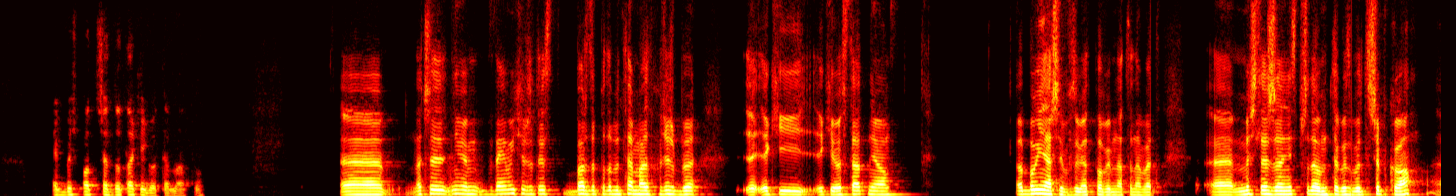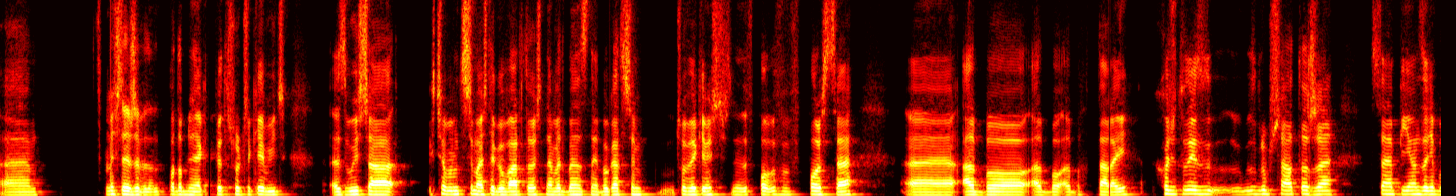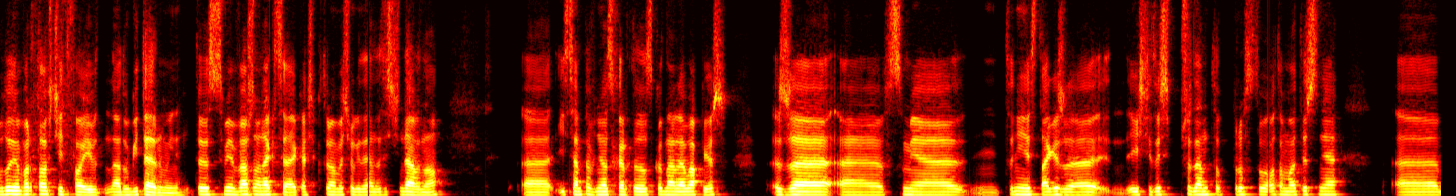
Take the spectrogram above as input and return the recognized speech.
jakbyś podszedł do takiego tematu. E, znaczy, nie wiem, wydaje mi się, że to jest bardzo podobny temat, chociażby ja- jaki, jaki ostatnio, albo inaczej w sumie odpowiem na to nawet. E, myślę, że nie sprzedałbym tego zbyt szybko. E, myślę, że podobnie jak Piotr Szulczykiewicz z Wisha chciałbym trzymać tego wartość, nawet będąc najbogatszym człowiekiem w, po, w Polsce e, albo, albo, albo dalej. Chodzi tutaj z, grubsza o to, że same pieniądze nie budują wartości twojej na długi termin. I to jest w sumie ważna lekcja jakaś, którą wyciągnąłem dosyć niedawno e, i sam pewnie Oskar to doskonale łapiesz, że e, w sumie to nie jest tak, że jeśli coś sprzedam, to po prostu automatycznie e,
